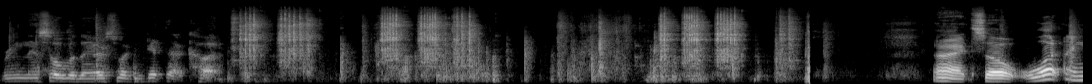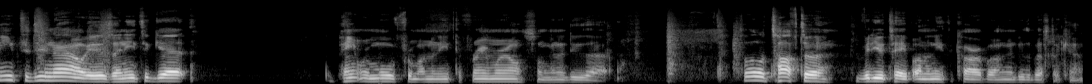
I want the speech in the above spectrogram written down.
Bring this over there so I can get that cut. Alright, so what I need to do now is I need to get the paint removed from underneath the frame rail, so I'm going to do that. A little tough to videotape underneath the car, but I'm going to do the best I can.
